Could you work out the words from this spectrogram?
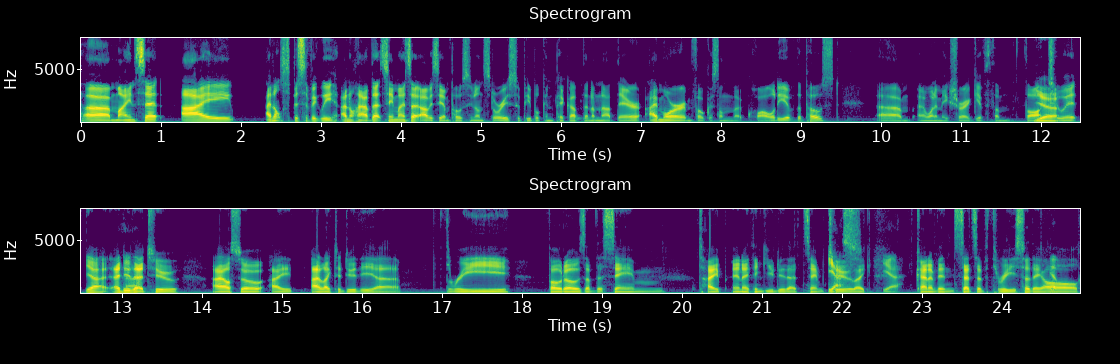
uh, mindset. I I don't specifically. I don't have that same mindset. Obviously, I'm posting on stories so people can pick up that I'm not there. I more am focused on the quality of the post. Um, I want to make sure I give some thought yeah. to it. Yeah, I do Um, that too. I also I I like to do the uh, three photos of the same type, and I think you do that same too. Yes. Like Yeah. kind of in sets of three, so they all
